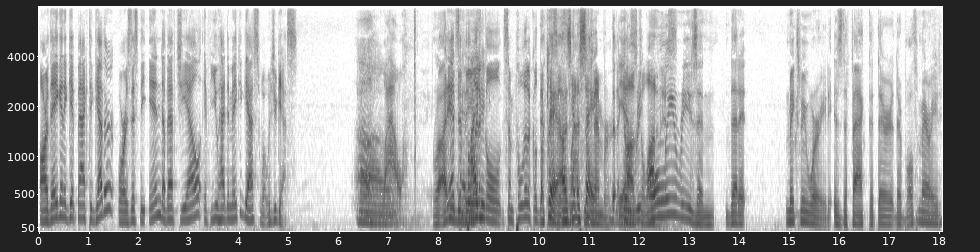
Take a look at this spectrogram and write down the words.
Are they going to get back together, or is this the end of FGL? If you had to make a guess, what would you guess? Oh um, wow. Well, I They need had to some be. political, some political differences. Okay. I was going to say November the, that the re- a lot of only this. reason that it makes me worried is the fact that they're they're both married,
